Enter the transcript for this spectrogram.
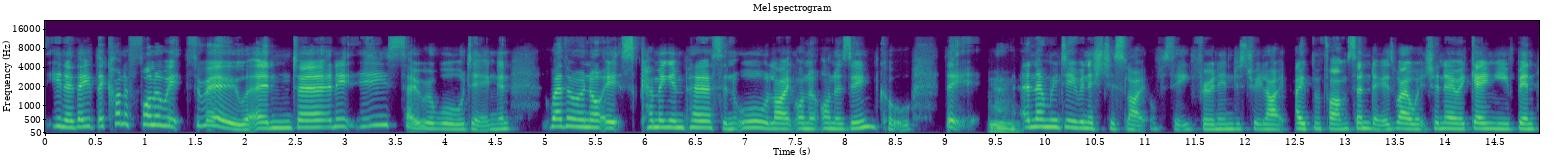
you know they they kind of follow it through and uh, and it is so rewarding and whether or not it's coming in person or like on a on a Zoom call. They, Mm. and then we do initiatives like obviously through an industry like Open Farm Sunday as well, which I know again you've been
